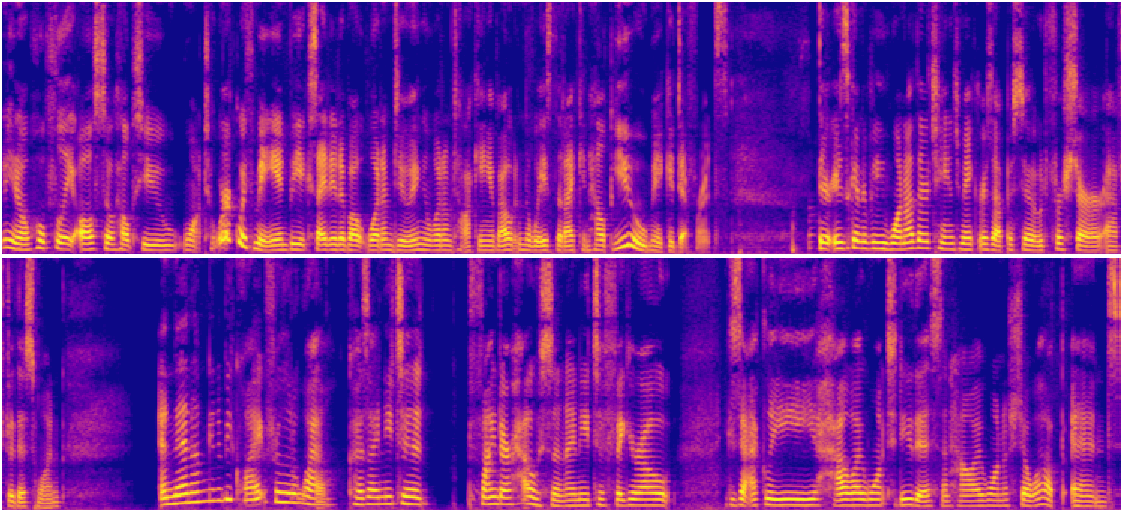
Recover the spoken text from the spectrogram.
you know, hopefully also helps you want to work with me and be excited about what I'm doing and what I'm talking about and the ways that I can help you make a difference. There is going to be one other Changemakers episode for sure after this one. And then I'm going to be quiet for a little while because I need to find our house and I need to figure out exactly how I want to do this and how I want to show up. And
